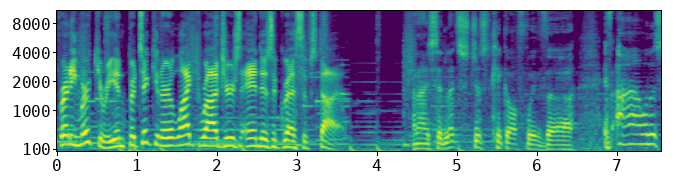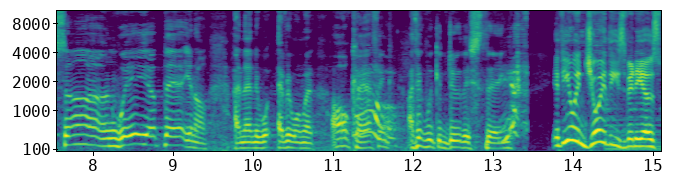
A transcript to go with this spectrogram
Freddie Mercury, in particular, liked Rodgers and his aggressive style. And I said, let's just kick off with, uh, if I were the sun way up there, you know. And then everyone went, okay, oh. I think I think we could do this thing. Yeah. If you enjoy these videos,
